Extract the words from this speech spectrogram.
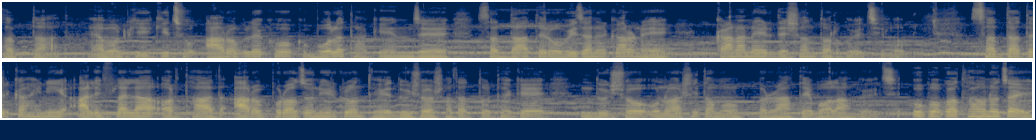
সাদ্দাত। এমনকি কিছু আরব লেখক বলে থাকেন যে সাদ্দাতের অভিযানের কারণে কানানের দেশান্তর হয়েছিল। সাদ্দাতের কাহিনী আলিফ লাইলা অর্থাৎ আরব রজনীর গ্রন্থে দুইশো সাতাত্তর থেকে দুইশো উনআশিতম রাতে বলা হয়েছে। উপকথা অনুযায়ী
